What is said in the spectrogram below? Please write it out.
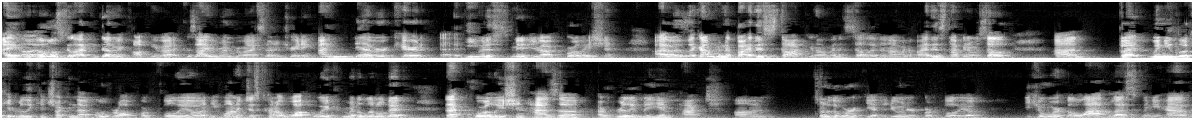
I, I almost feel academic talking about it because I remember when I started trading, I never cared uh, even a smidge about correlation. I was like, I'm going to buy this stock and I'm going to sell it, and I'm going to buy this stock and I'm going to sell it. Um, but when you look at really constructing that overall portfolio and you want to just kind of walk away from it a little bit, that correlation has a, a really big impact on sort of the work you have to do in your portfolio. You can work a lot less when you have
